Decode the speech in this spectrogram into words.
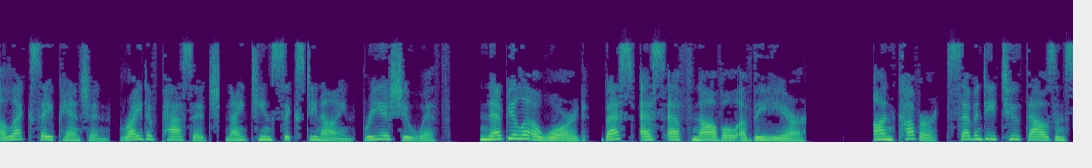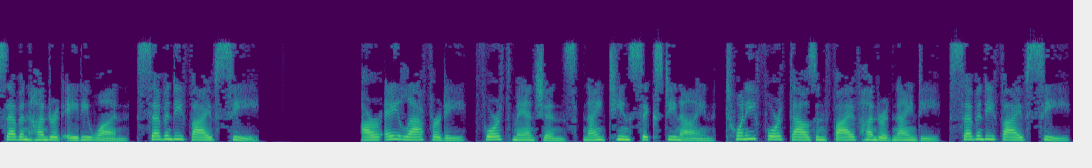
Alexei Panshin, Rite of Passage 1969, reissue with Nebula Award, Best SF Novel of the Year. On cover, 72781, 75c. R. A. Lafferty, Fourth Mansions 1969, 24590, 75 c.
